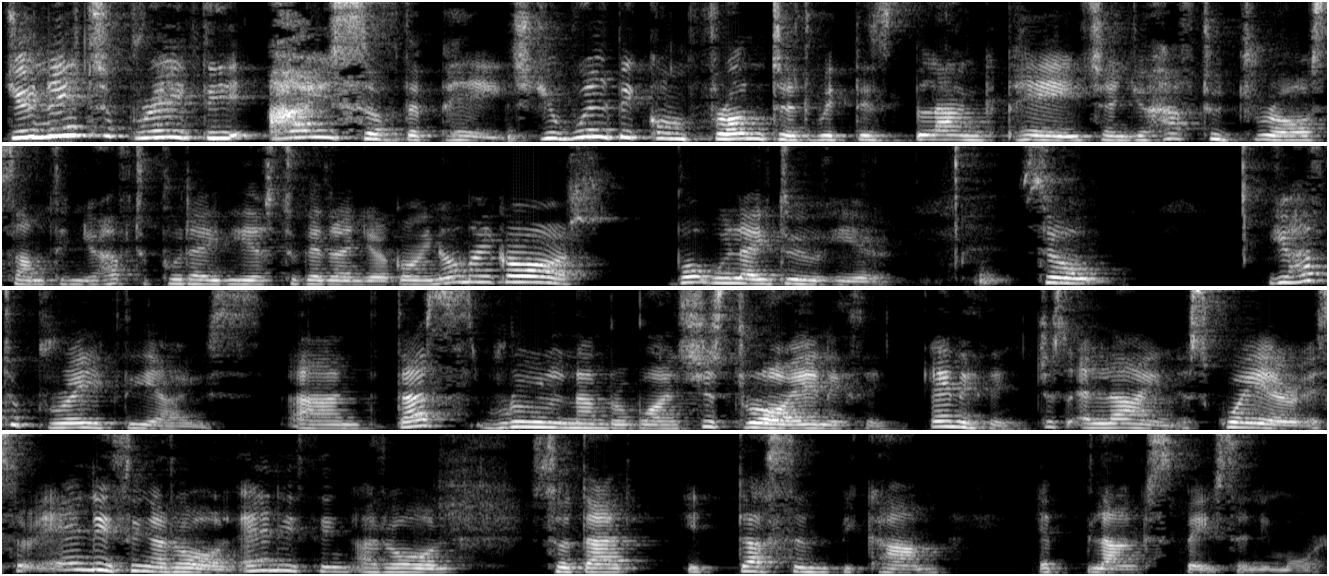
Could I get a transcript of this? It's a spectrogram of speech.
You need to break the ice of the page. You will be confronted with this blank page and you have to draw something, you have to put ideas together and you're going, oh my gosh, what will I do here? So you have to break the ice. And that's rule number one. Just draw anything, anything, just a line, a square, is there anything at all, anything at all, so that it doesn't become a blank space anymore.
